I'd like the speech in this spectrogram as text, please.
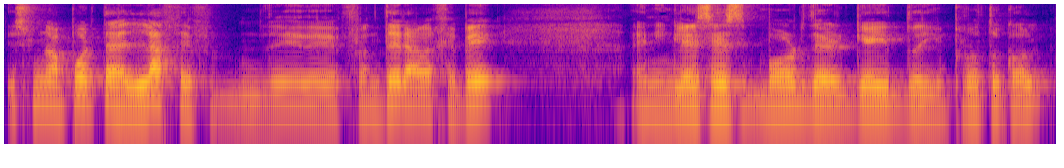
es una puerta de enlace de, frontera BGP, en inglés es Border Gateway Protocol.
